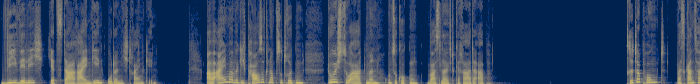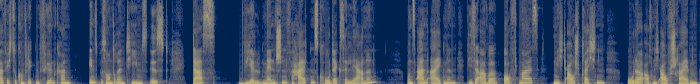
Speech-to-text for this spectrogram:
wie will ich jetzt da reingehen oder nicht reingehen. Aber einmal wirklich Pauseknopf zu drücken, durchzuatmen und zu gucken, was läuft gerade ab. Dritter Punkt, was ganz häufig zu Konflikten führen kann, insbesondere in Teams, ist, dass wir Menschen Verhaltenskodexe lernen, uns aneignen, diese aber oftmals nicht aussprechen oder auch nicht aufschreiben.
